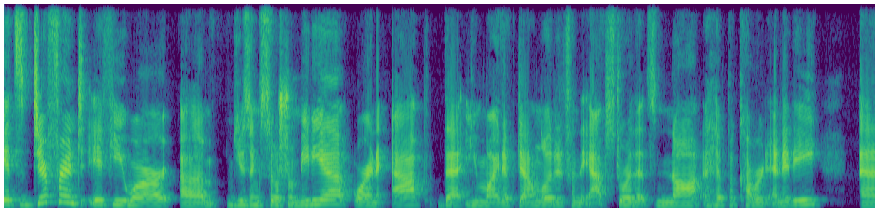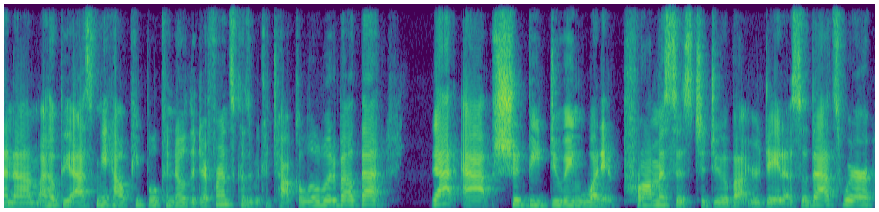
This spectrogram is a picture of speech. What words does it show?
It's different if you are um, using social media or an app that you might have downloaded from the App Store that's not a HIPAA covered entity. And um, I hope you ask me how people can know the difference because we could talk a little bit about that. that app should be doing what it promises to do about your data. So that's where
